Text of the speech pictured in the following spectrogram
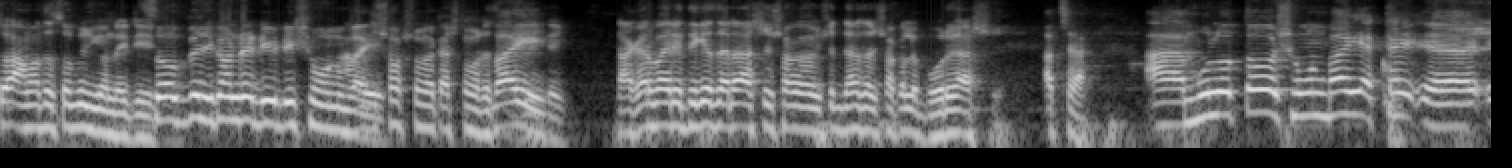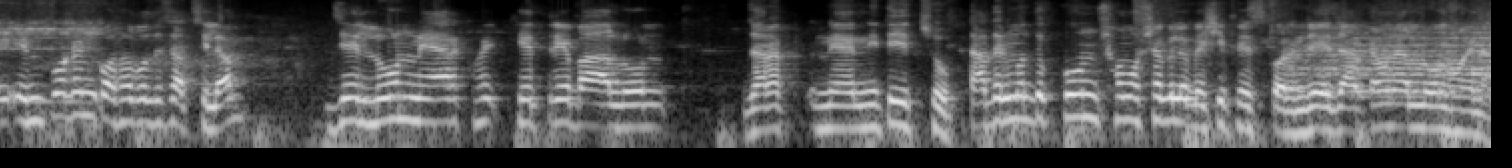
তো আমাদের চব্বিশ ঘণ্টা ডিউটি চব্বিশ ঘণ্টা ডিউটি শুনুন ভাই। সবসময় কাস্টমার ভাই। ঢাকার বাইরে থেকে যারা আসে দেখা যায় সকালে ভোরে আসে। আচ্ছা মূলত সুমন ভাই একটা ইম্পর্টেন্ট কথা বলতে চাচ্ছিলাম যে লোন নেয়ার ক্ষেত্রে বা লোন যারা নিতে ইচ্ছুক তাদের মধ্যে কোন সমস্যাগুলো বেশি ফেস করেন? যে যার কারণে আর লোন হয় না?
